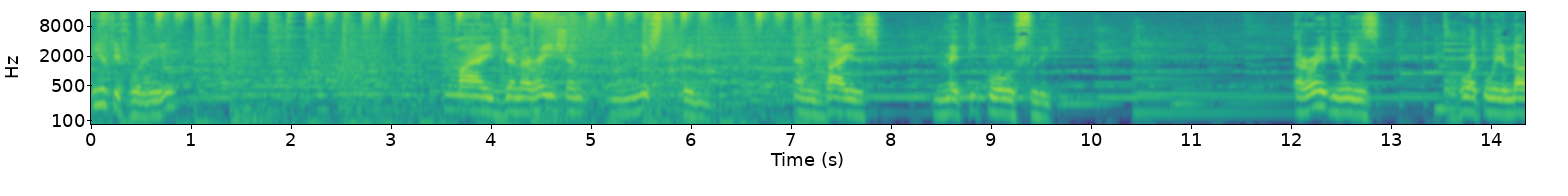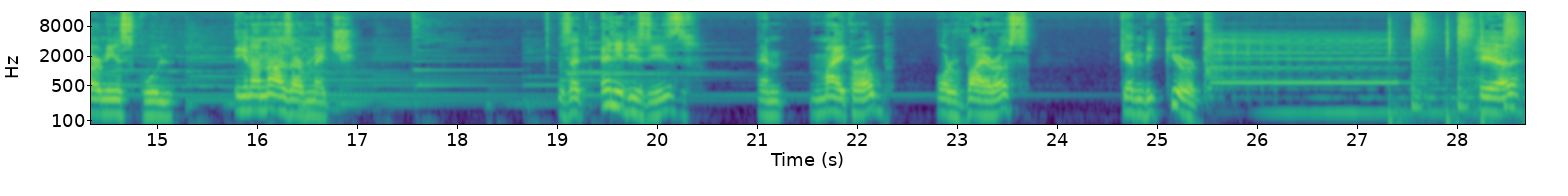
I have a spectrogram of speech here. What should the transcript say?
beautifully. My generation missed him and dies meticulously. Ready with what we learn in school in another match that any disease and microbe or virus can be cured. Here,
